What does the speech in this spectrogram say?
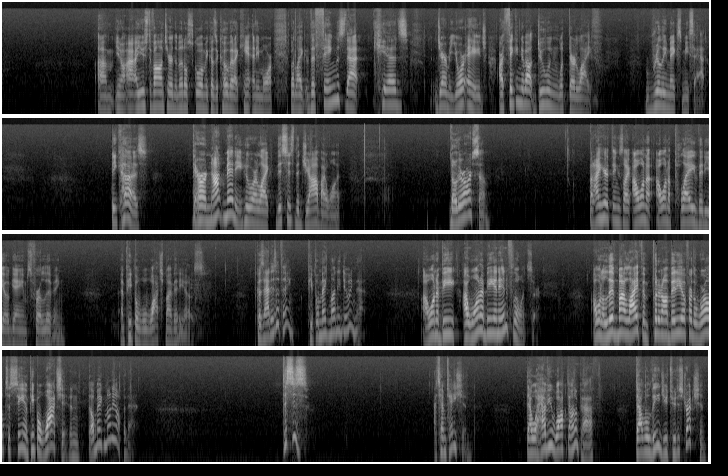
Um, you know, I, I used to volunteer in the middle school, and because of COVID, I can't anymore. But like the things that kids, Jeremy, your age, are thinking about doing with their life really makes me sad. Because there are not many who are like, this is the job I want. Though there are some. But I hear things like, I want to I wanna play video games for a living and people will watch my videos because that is a thing. People make money doing that. I want to be I want to be an influencer. I want to live my life and put it on video for the world to see and people watch it and they'll make money off of that. This is a temptation that will have you walk down a path that will lead you to destruction.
